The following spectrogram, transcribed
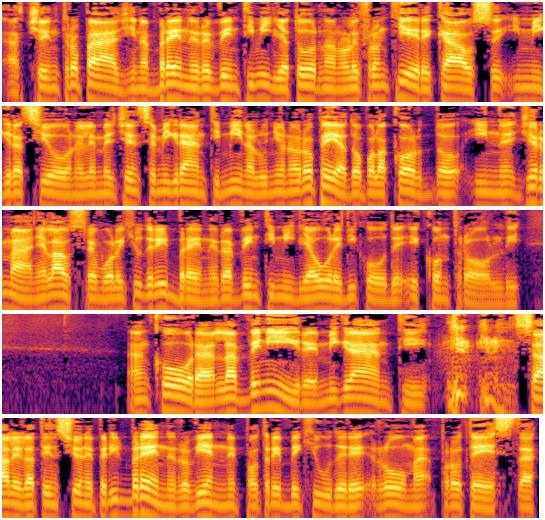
a centropagina, Brennero e Ventimiglia tornano alle frontiere, caos immigrazione, l'emergenza migranti mina l'Unione Europea, dopo l'accordo in Germania l'Austria vuole chiudere il Brennero a Ventimiglia ore di code e controlli. Ancora l'avvenire, migranti, sale la tensione per il Brennero, Vienne potrebbe chiudere, Roma protesta.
